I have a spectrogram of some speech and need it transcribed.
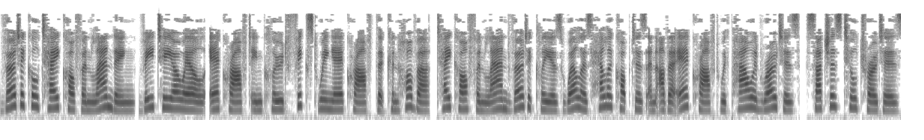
Vertical takeoff and landing (VTOL) aircraft include fixed-wing aircraft that can hover, take off and land vertically as well as helicopters and other aircraft with powered rotors, such as tiltrotors.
